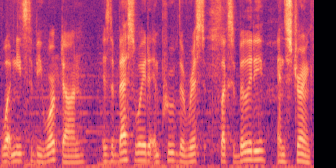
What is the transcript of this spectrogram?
what needs to be worked on is the best way to improve the wrist flexibility and strength.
